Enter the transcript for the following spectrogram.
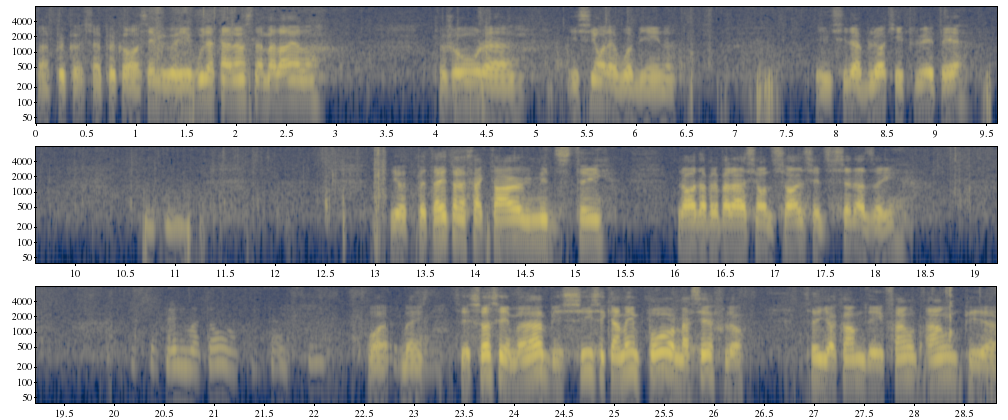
C'est un peu, un peu cassé, mais voyez-vous la tendance de la molaire, là? Toujours, euh, ici, on la voit bien. Et ici, le bloc est plus épais. Il y a peut-être un facteur humidité lors de la préparation du sol, c'est difficile à dire. Il y a plein de ici. Ouais, ben, c'est ça, c'est meuble. Ici, c'est quand même pas massif, là. Tu sais, il y a comme des fentes entre, puis euh,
